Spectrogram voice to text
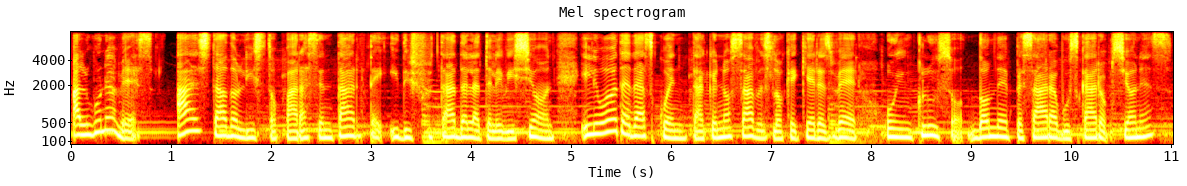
¿Alguna vez ha estado listo para sentarte y disfrutar de la televisión y luego te das cuenta que no sabes lo que quieres ver o incluso dónde empezar a buscar opciones?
